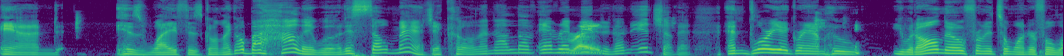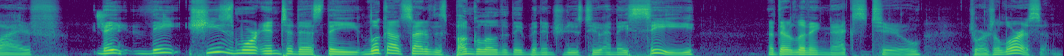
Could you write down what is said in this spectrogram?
And his wife is going like, "Oh, but Hollywood is so magical, and I love every Right. minute, an inch of it." And Gloria Grahame, who you would all know from It's a Wonderful Life, they they she's more into this. They look outside of this bungalow that they've been introduced to, and they see that they're living next to Georgia Lorrison.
